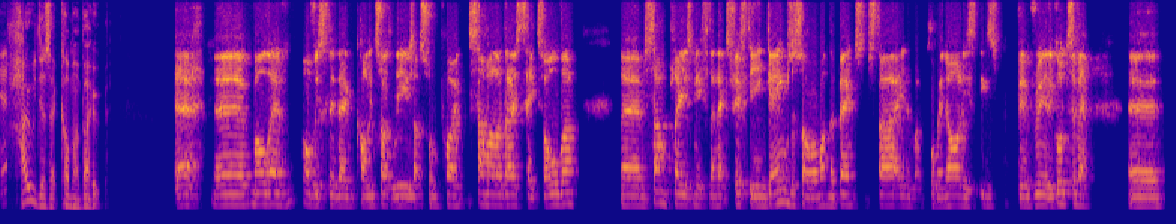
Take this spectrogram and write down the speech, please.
Yeah. How does it come about? Yeah. Uh, well, then obviously, then Colin Todd leaves at some point. Sam Allardyce takes over. Um, Sam plays me for the next 15 games or so. I'm on the bench, I'm starting, and I'm coming on. He's, he's been really good to me. Um,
